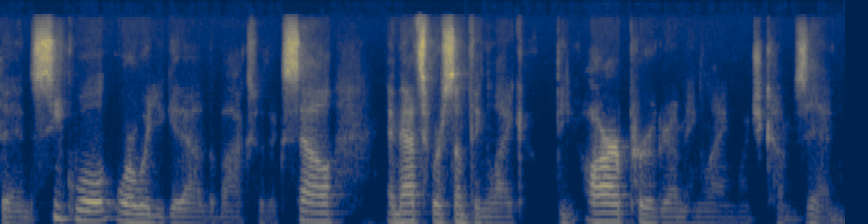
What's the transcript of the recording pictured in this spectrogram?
than SQL or what you get out of the box with Excel. And that's where something like the R programming language comes in.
